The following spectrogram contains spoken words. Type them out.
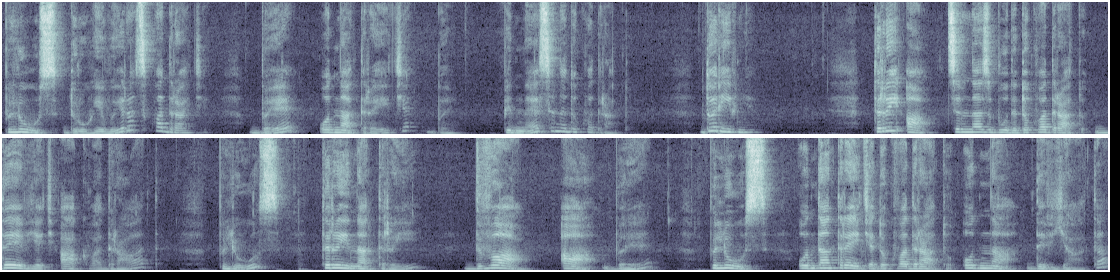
плюс другий вираз в квадраті b 1 третя b піднесене до квадрату. Дорівнює. 3а це в нас буде до квадрату 9а квадрат плюс 3 на 3 2аб плюс 1 третя до квадрату 1 дев'ята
